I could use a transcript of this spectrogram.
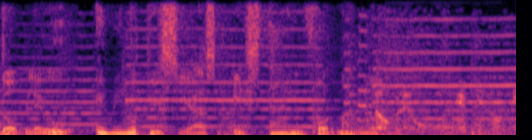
WM Noticias está informando. WM Noticias.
